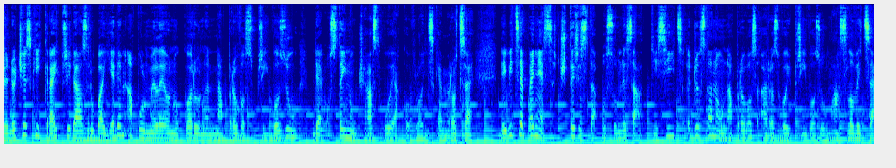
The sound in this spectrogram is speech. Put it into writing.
Středočeský kraj přidá zhruba 1,5 milionu korun na provoz přívozů, jde o stejnou částku jako v loňském roce. Nejvíce peněz 480 tisíc dostanou na provoz a rozvoj přívozu Máslovice.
